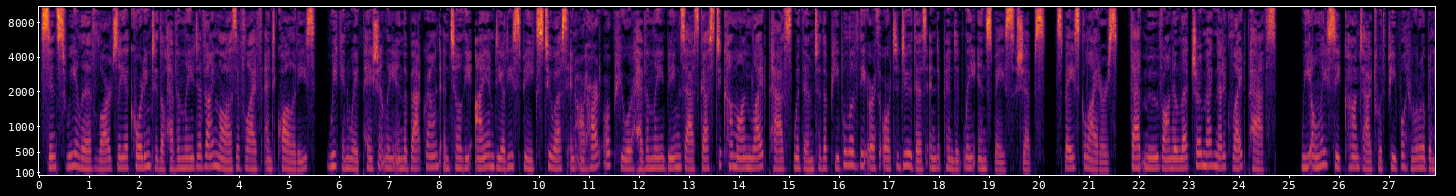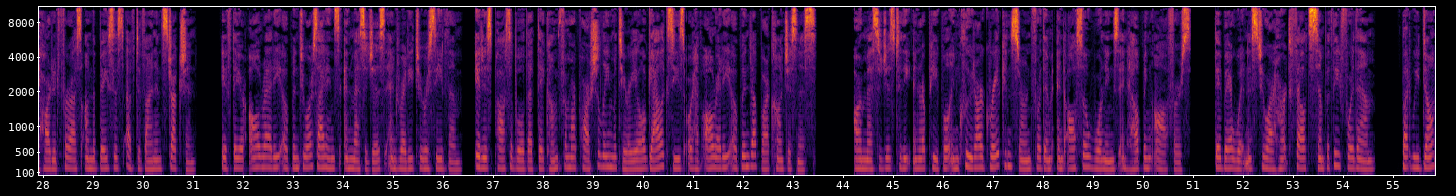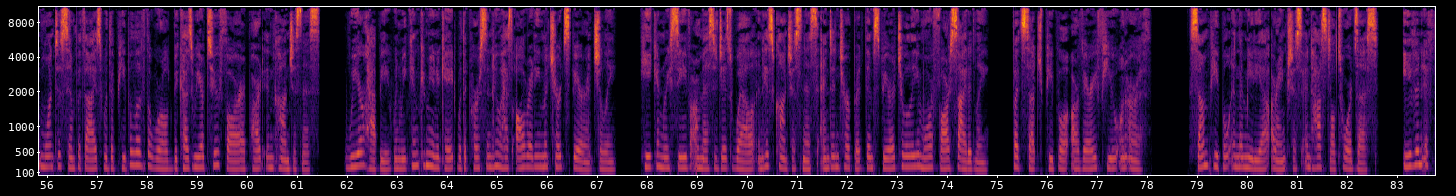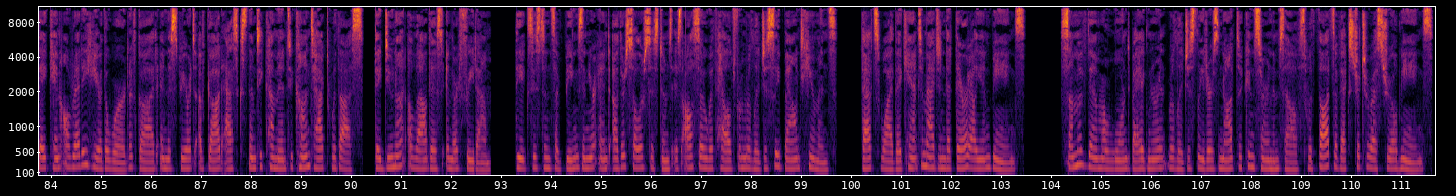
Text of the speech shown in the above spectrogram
Since we live largely according to the heavenly divine laws of life and qualities, we can wait patiently in the background until the I Am deity speaks to us in our heart or pure heavenly beings ask us to come on light paths with them to the people of the earth or to do this independently in spaceships, space gliders, that move on electromagnetic light paths. We only seek contact with people who are open hearted for us on the basis of divine instruction. If they are already open to our sightings and messages and ready to receive them, it is possible that they come from our partially material galaxies or have already opened up our consciousness. Our messages to the inner people include our great concern for them and also warnings and helping offers. They bear witness to our heartfelt sympathy for them. But we don't want to sympathize with the people of the world because we are too far apart in consciousness. We are happy when we can communicate with a person who has already matured spiritually. He can receive our messages well in his consciousness and interpret them spiritually more far-sightedly. But such people are very few on earth. Some people in the media are anxious and hostile towards us. Even if they can already hear the Word of God and the Spirit of God asks them to come into contact with us, they do not allow this in their freedom. The existence of beings in your and other solar systems is also withheld from religiously bound humans. That's why they can't imagine that they're alien beings. Some of them are warned by ignorant religious leaders not to concern themselves with thoughts of extraterrestrial beings.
